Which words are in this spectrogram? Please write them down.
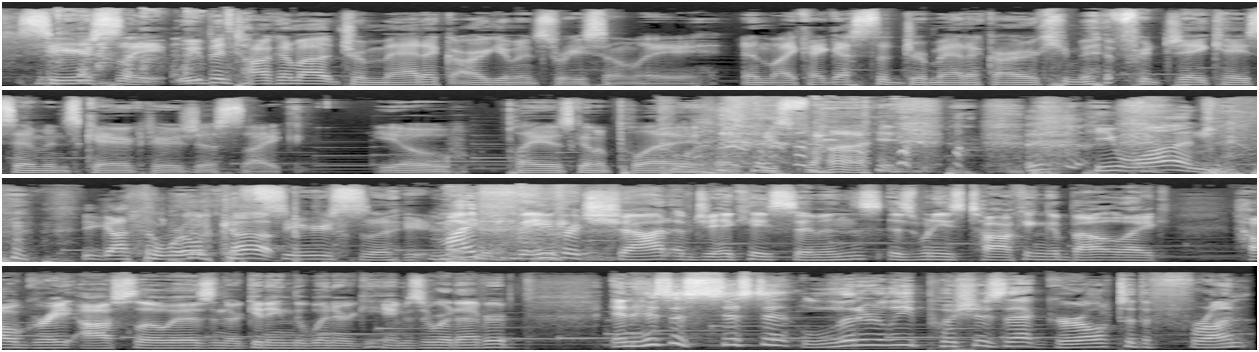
Seriously, we've been talking about dramatic arguments recently, and like I guess the dramatic argument for J.K. Simmons' character is just like, "Yo, player's gonna play, like he's fine." he won. he got the World Cup. Seriously, My favorite shot of J.K. Simmons is when he's talking about like how great Oslo is and they're getting the winter games or whatever. And his assistant literally pushes that girl to the front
